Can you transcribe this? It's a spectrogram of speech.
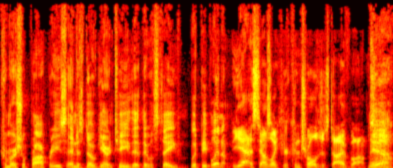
commercial properties, and there's no guarantee that they will stay with people in them. Yeah, it sounds like your control just dive bombs. Yeah.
